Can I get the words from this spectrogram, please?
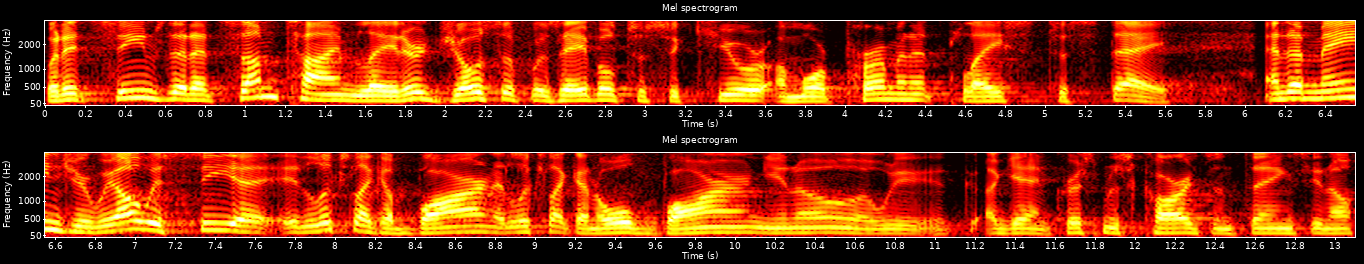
but it seems that at some time later, Joseph was able to secure a more permanent place to stay. And a manger, we always see, a, it looks like a barn, it looks like an old barn, you know, we, again, Christmas cards and things, you know,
